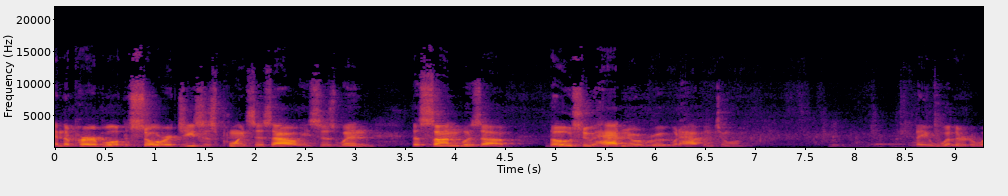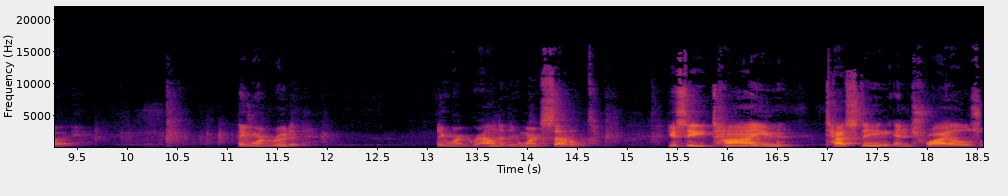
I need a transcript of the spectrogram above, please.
In the parable of the sower, Jesus points this out. He says, when the sun was up, those who had no root, what happened to them? They withered away. They weren't rooted. They weren't grounded, they weren't settled. You see, time, testing, and trials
